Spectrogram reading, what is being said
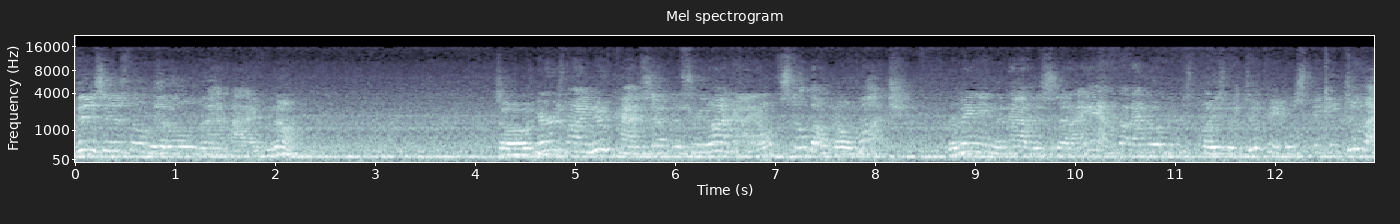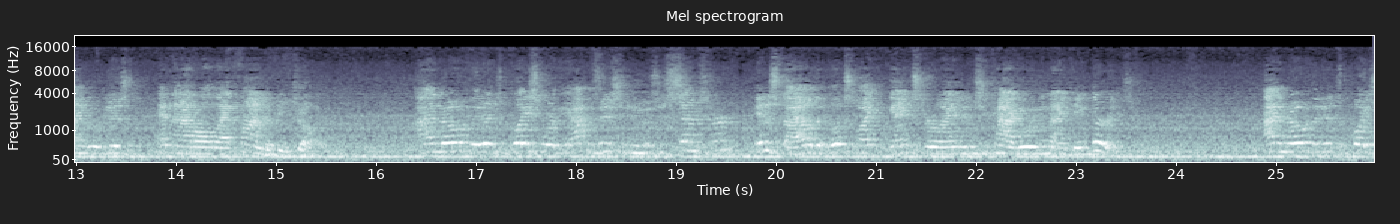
This is the little that I've known. So here's my new concept of Sri Lanka. I don't, still don't know much, remaining the novice that I am, but I know that this place with two people speaking two languages and not all that fond of each other. I know that it's a place where the opposition uses censor in a style that looks like Gangsterland in Chicago in the 1930s. I know that it's a place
